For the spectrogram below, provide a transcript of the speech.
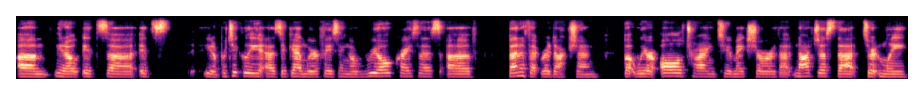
Um, you know, it's uh, it's you know, particularly as again we're facing a real crisis of benefit reduction, but we're all trying to make sure that not just that certainly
